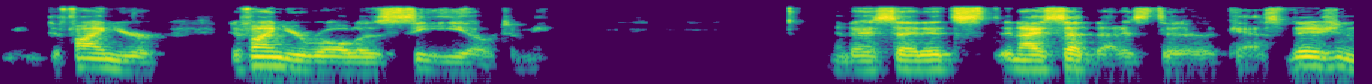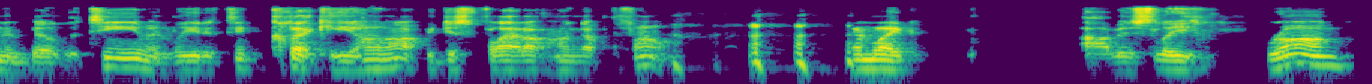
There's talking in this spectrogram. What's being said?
I mean, define your define your role as CEO to me. And I said, it's, and I said that it's to cast vision and build a team and lead a team. Click, he hung up. He just flat out hung up the phone. I'm like, obviously wrong.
